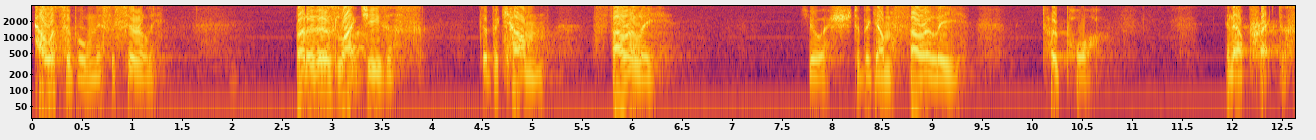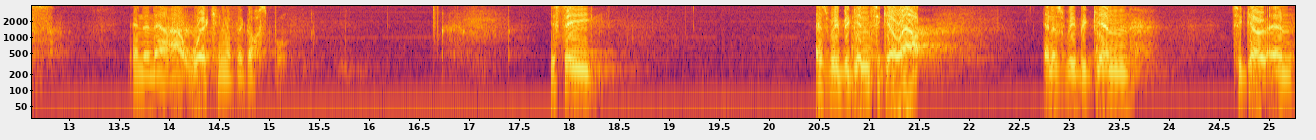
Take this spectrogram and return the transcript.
palatable necessarily. But it is like Jesus to become thoroughly Jewish, to become thoroughly Taupo in our practice and in our outworking of the gospel. You see, as we begin to go out and as we begin to go in,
